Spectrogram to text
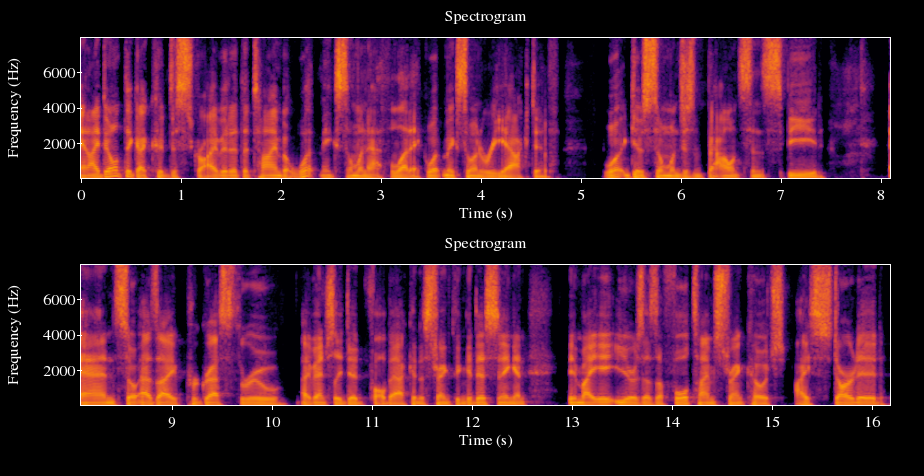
And I don't think I could describe it at the time, but what makes someone athletic? What makes someone reactive? What gives someone just bounce and speed? And so as I progressed through, I eventually did fall back into strength and conditioning. And in my eight years as a full time strength coach, I started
